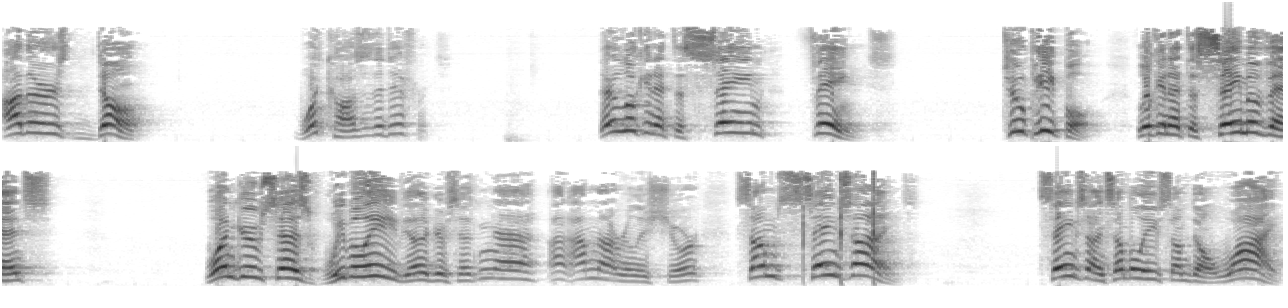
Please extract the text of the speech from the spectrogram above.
others don't. What causes the difference? They're looking at the same things. Two people looking at the same events. One group says, we believe. The other group says, nah, I'm not really sure. Some same signs. Same signs. Some believe, some don't. Why?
